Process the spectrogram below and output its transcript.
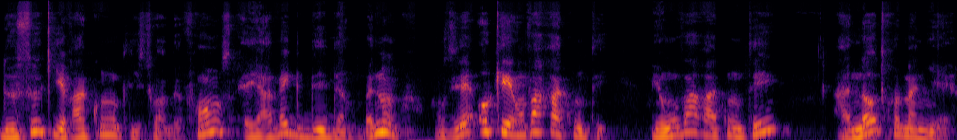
de ceux qui racontent l'histoire de France et avec dédain. Ben non, on se disait, OK, on va raconter, mais on va raconter à notre manière.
